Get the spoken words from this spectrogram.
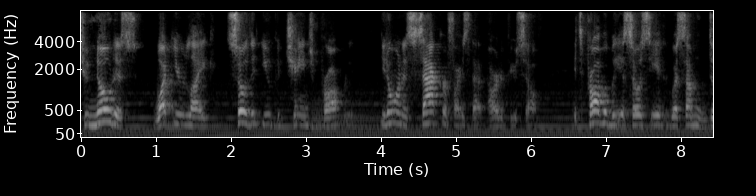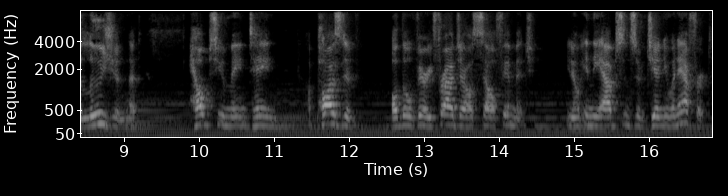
to notice what you're like so that you could change properly. You don't want to sacrifice that part of yourself. It's probably associated with some delusion that helps you maintain a positive although very fragile self image, you know, in the absence of genuine effort,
